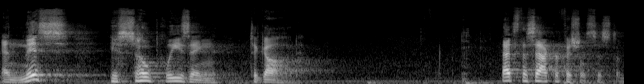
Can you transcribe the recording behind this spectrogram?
and this is so pleasing to God. That's the sacrificial system.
